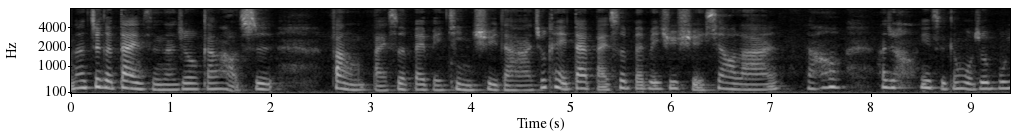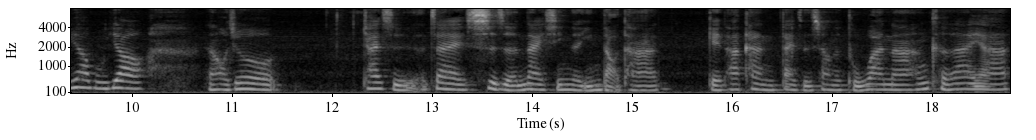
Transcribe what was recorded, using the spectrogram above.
那这个袋子呢，就刚好是放白色贝贝进去的，啊，就可以带白色贝贝去学校啦。然后他就一直跟我说不要不要，然后我就开始在试着耐心的引导他，给他看袋子上的图案啊，很可爱呀，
